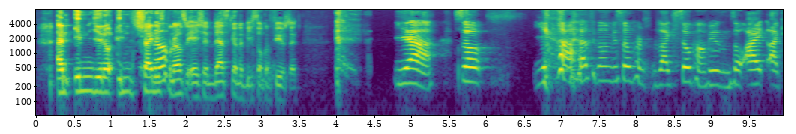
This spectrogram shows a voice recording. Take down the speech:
and in you know in Chinese No. pronunciation, that's gonna be so confusing. Yeah. So yeah, that's gonna be so like so confusing. So I like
